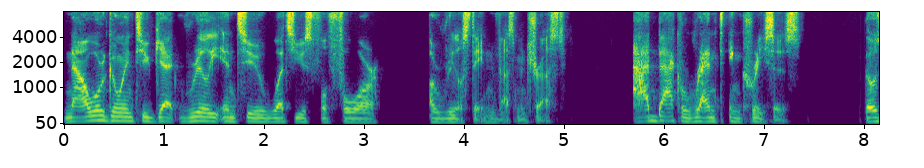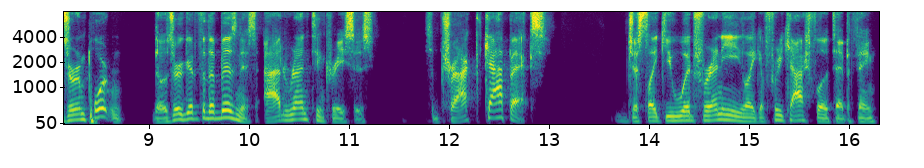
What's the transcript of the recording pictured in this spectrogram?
now we're going to get really into what's useful for a real estate investment trust. Add back rent increases. Those are important. Those are good for the business. Add rent increases. Subtract capex, just like you would for any like a free cash flow type of thing,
